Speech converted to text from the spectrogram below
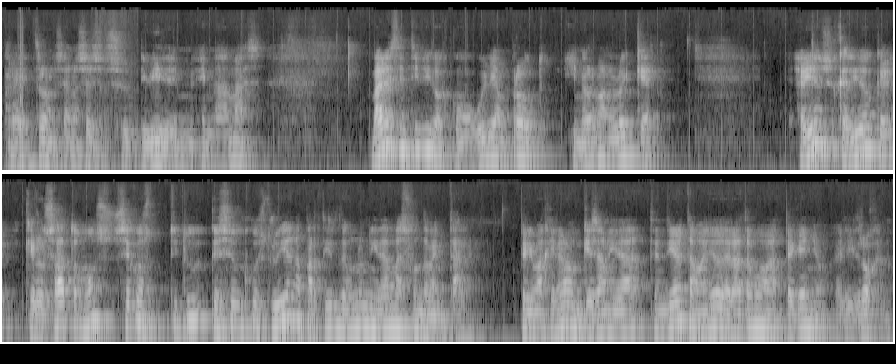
para el electrón, o sea, no se subdivide en, nada más. Varios científicos como William Prout y Norman Loiker habían sugerido que, los átomos se construían a partir de una unidad más fundamental, pero imaginaron que esa unidad tendría el tamaño del átomo más pequeño, el hidrógeno.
